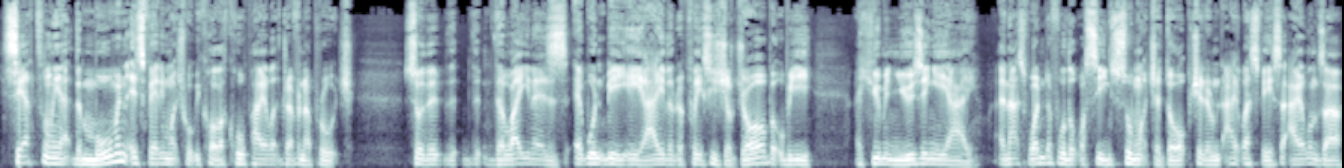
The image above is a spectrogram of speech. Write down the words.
certainly at the moment it's very much what we call a co-pilot driven approach. So the, the the line is it wouldn't be AI that replaces your job; it will be a human using AI. And that's wonderful that we're seeing so much adoption. And let's face it, Ireland's a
